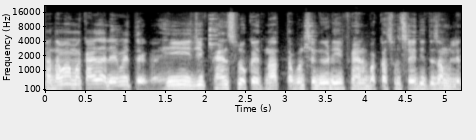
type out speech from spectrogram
आता मामा काय झालंय माहितीये का? ही जी फॅन्स लोक आहेत ना आता पण सगळीकडे ही फॅन बक्कासूरच आहे तिथे जमलेत.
